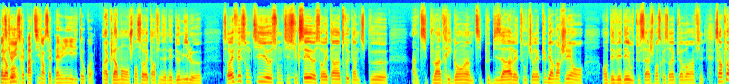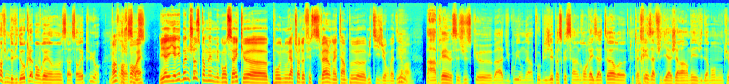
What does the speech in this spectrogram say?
Parce qu'il serait parti dans cette même ligne édito, quoi. Ouais, clairement, je pense que ça aurait été un film des années 2000. euh, ça aurait fait son petit, son petit succès, ça aurait été un truc un petit peu. Un petit peu intrigant, un petit peu bizarre et tout, qui aurait pu bien marcher en, en DVD ou tout ça. Je pense que ça aurait pu avoir un film. C'est un peu un film de vidéoclub en vrai, hein, ça, ça aurait pu. hein, un franchement, ouais. Mais il y a- il y, a des bonnes choses quand même. Mais bon, c'est vrai que euh, pour une ouverture de festival, on a été un peu euh, mitigé, on va dire. Mm. Euh, Bah après, euh, c'est juste que bah, du coup, on est un peu obligé parce que c'est un grand réalisateur. euh, Tout à fait. très affilié à Gérard Armé évidemment donc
